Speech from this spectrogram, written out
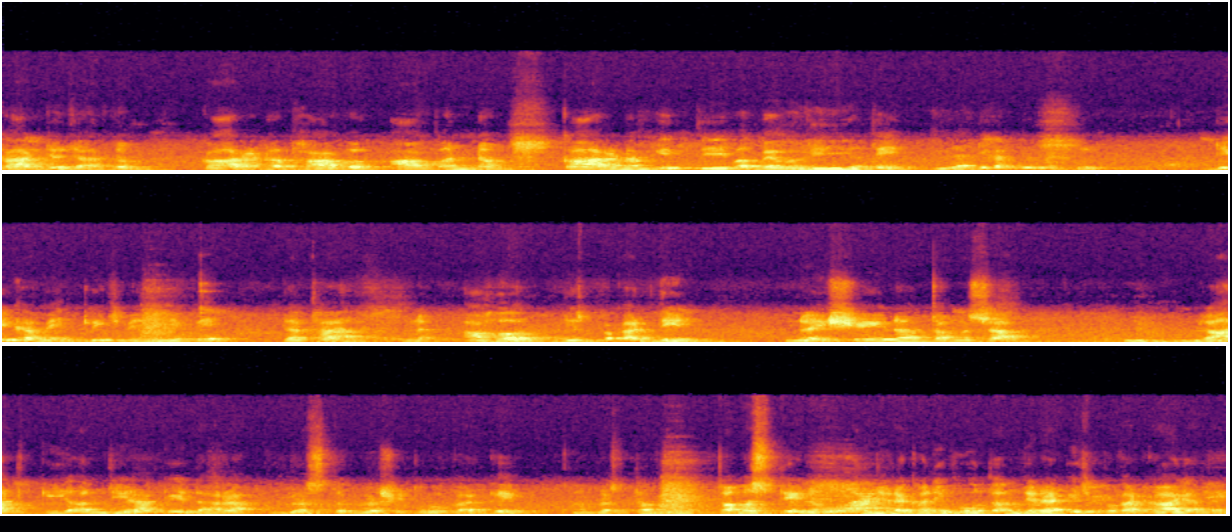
कार्य जातम कारण भाव आपन्नम। कारणम इत्येव व्यवह्रियते मिला टीका की उपस्थिति टीका में बीच में होने पे। तथा अह जिस प्रकार दिन। नैशेन तमसा। रात की अंधेरा के द्वारा ग्रस्त ग्रसित होकर के ग्रस्तम तमस्ते न वो अंधेरा घनीभूत अंधेरा इस प्रकार कहा जाता है।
